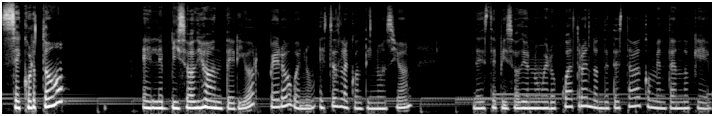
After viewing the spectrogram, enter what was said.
se cortó el episodio anterior, pero bueno, esta es la continuación de este episodio número 4 en donde te estaba comentando que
